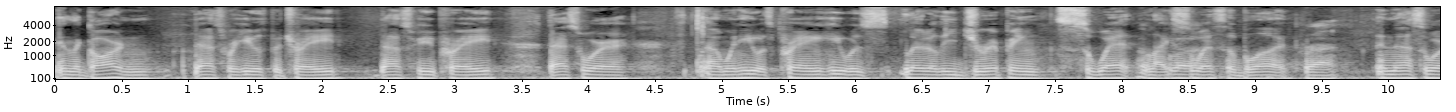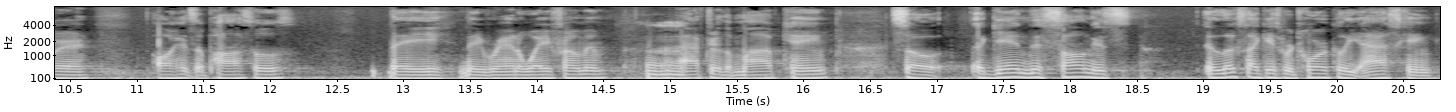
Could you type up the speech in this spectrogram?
in the garden, that's where he was betrayed. That's where he prayed. That's where, uh, when he was praying, he was literally dripping sweat, like blood. sweats of blood Right. and that's where all his apostles they they ran away from him uh-huh. after the mob came so again this song is it looks like it's rhetorically asking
